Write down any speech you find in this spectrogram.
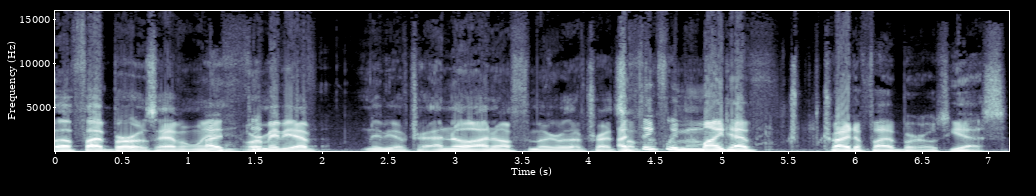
uh, five boroughs, haven't we? I or maybe I've maybe I've tried. I know I know I'm familiar with. I've tried. I think we them. might have tried a Five Boroughs, yes.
